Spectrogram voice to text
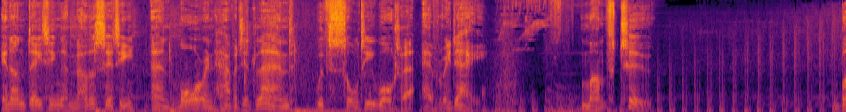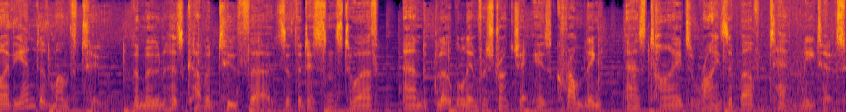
inundating another city and more inhabited land with salty water every day. Month 2 By the end of month 2, the moon has covered two thirds of the distance to Earth, and global infrastructure is crumbling as tides rise above 10 meters,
